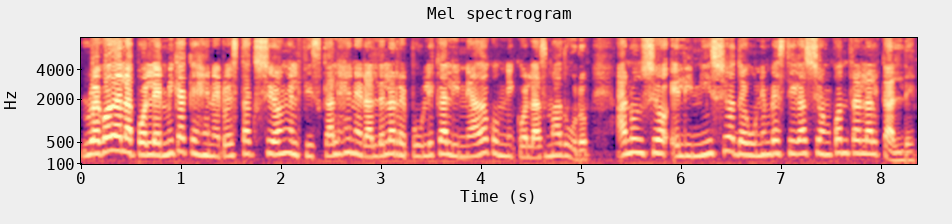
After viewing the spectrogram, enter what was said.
Luego de la polémica que generó esta acción, el fiscal general de la República, alineado con Nicolás Maduro, anunció el inicio de una investigación contra el alcalde.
